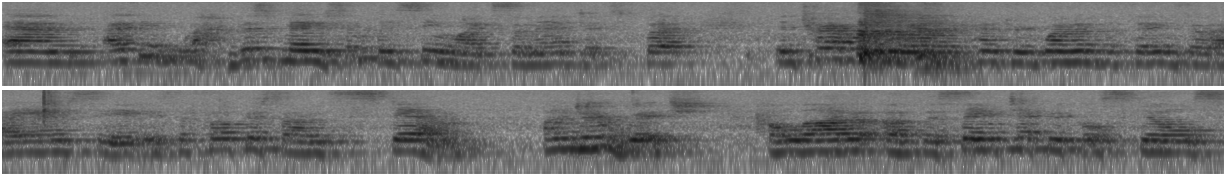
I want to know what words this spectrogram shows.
And I think this may simply seem like semantics, but in traveling around the country, one of the things that I am seeing is the focus on STEM, under which a lot of, the same technical skills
